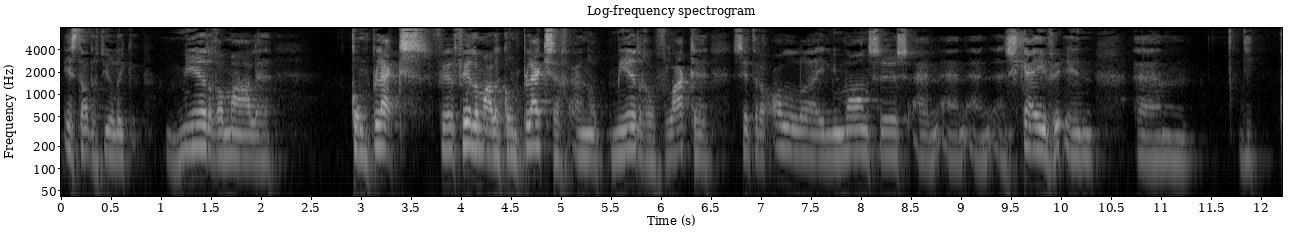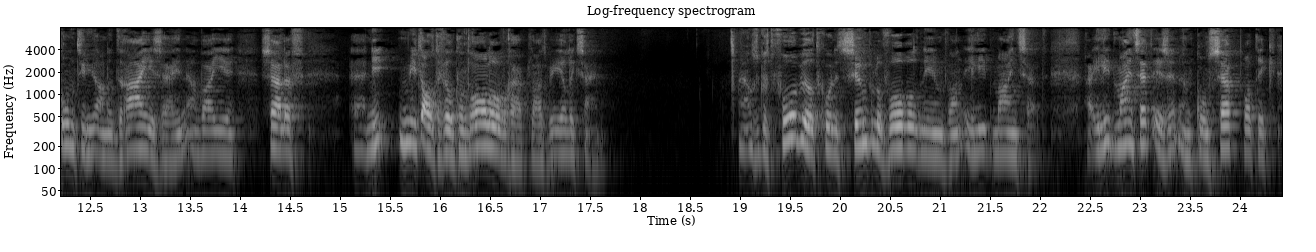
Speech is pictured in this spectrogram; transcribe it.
is dat natuurlijk meerdere malen complex, vele malen complexer. En op meerdere vlakken zitten er allerlei nuances en, en, en, en schijven in ehm, die continu aan het draaien zijn en waar je zelf uh, niet, niet al te veel controle over hebt, laten we eerlijk zijn. Als ik het voorbeeld, gewoon het simpele voorbeeld neem van Elite Mindset. Nou, elite Mindset is een, concept wat ik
